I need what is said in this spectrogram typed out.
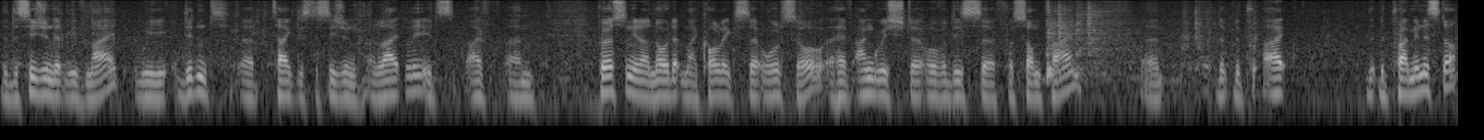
the decision that we've made. We didn't uh, take this decision lightly. It's I've um, personally, I know that my colleagues uh, also have anguished uh, over this uh, for some time. Uh, the, the, I, the, the Prime Minister,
